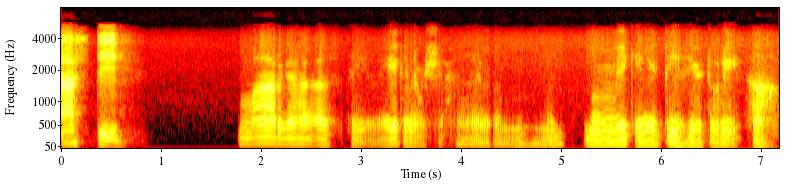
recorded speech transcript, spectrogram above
अस्ति। मार्गः अस्ति। एकनिमिषः। Making it easier to read हा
